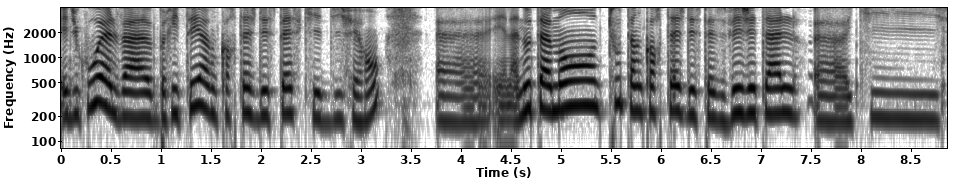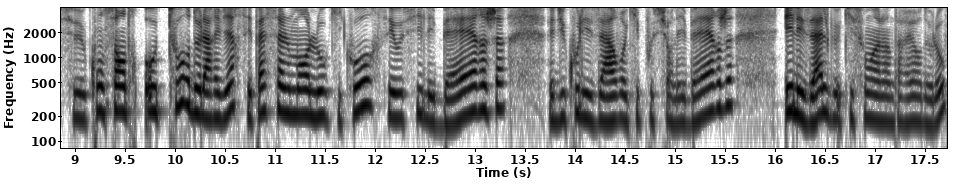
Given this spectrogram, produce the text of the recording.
Et du coup, elle va abriter un cortège d'espèces qui est différent. Euh, et elle a notamment tout un cortège d'espèces végétales euh, qui se concentrent autour de la rivière. C'est pas seulement l'eau qui court, c'est aussi les berges, et du coup les arbres qui poussent sur les berges et les algues qui sont à l'intérieur de l'eau.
